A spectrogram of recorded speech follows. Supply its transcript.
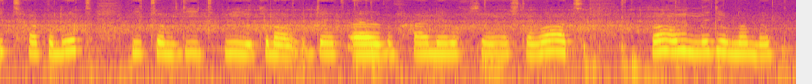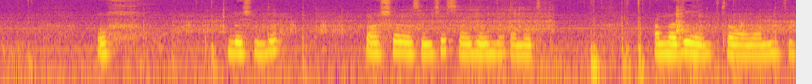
it happened, little did we know that Adam her ne bakıyor işte what? Lan oğlum ne diyorum lan ben? Of. Ne şimdi? Aşağı nasıl ineceğiz? Ha böyle anladım. Anladım. Tamam anladım.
